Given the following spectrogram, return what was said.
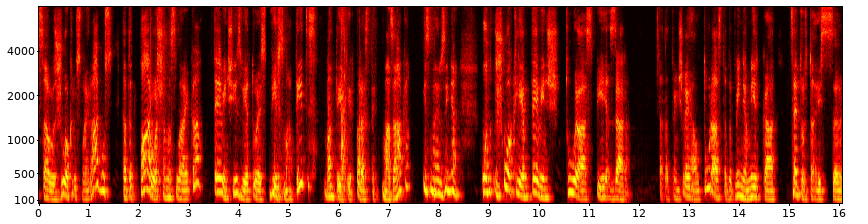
savus žokļus vai ragus, tad pārošanas laikā tēviņš izvietojas virs matītes. Matīte ir parasti mazāka izmēra ziņā, un žokļiem tēviņš turās pie zara. Tātad viņš reāli turās, tad viņam ir kā ceturtais eh,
